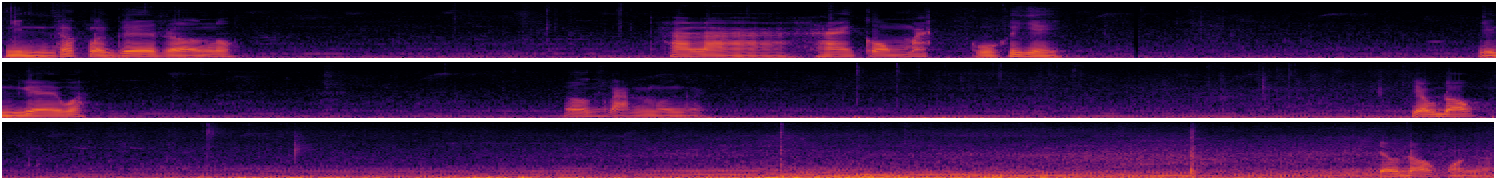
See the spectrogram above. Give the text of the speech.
Nhìn rất là ghê rợn luôn. Hay là hai con mắt của cái gì? Nhìn ghê quá. Ớn lạnh mọi người. Dấu đốt. Dấu đốt mọi người.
